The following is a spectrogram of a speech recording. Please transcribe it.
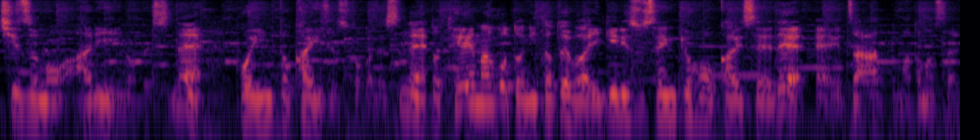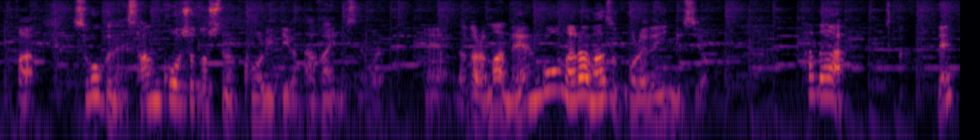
地図もありのですねポイント解説とかですね。とテーマごとに例えばイギリス選挙法改正で、えーザーッとまとまってたりとかすごくね参考書としてのクオリティが高いんですねこれ、えーだからまあ年号ならまずこれでいいんですよ。ただね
